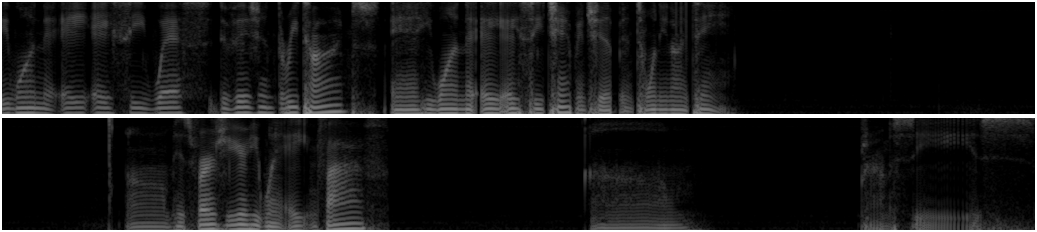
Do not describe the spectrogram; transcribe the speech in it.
he won the AAC West Division three times, and he won the AAC Championship in 2019. Um, his first year, he went eight and five. Um, trying to see his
